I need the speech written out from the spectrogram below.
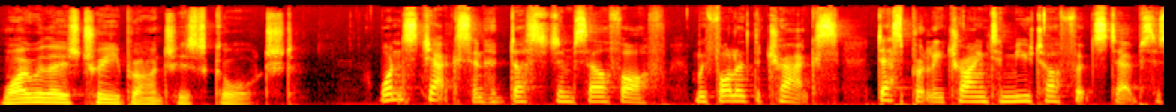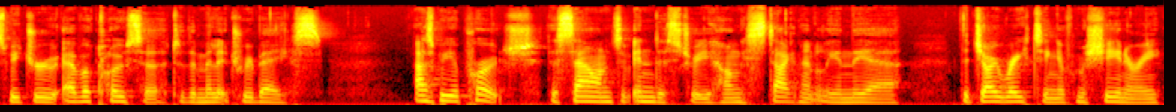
why were those tree branches scorched? Once Jackson had dusted himself off, we followed the tracks, desperately trying to mute our footsteps as we drew ever closer to the military base. As we approached, the sounds of industry hung stagnantly in the air, the gyrating of machinery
